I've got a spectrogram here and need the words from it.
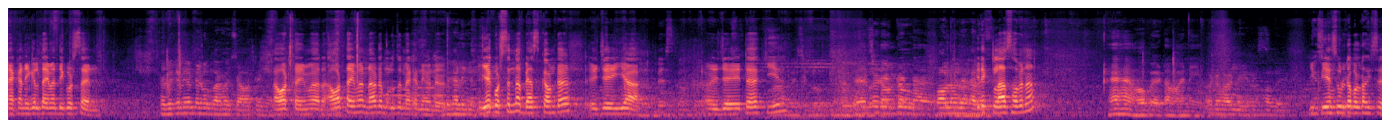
মেকানিক্যাল টাইমার দিয়ে করছেন? আওয়ার টাইমার আওয়ার টাইমার না এটা মূলত মেকানিক্যাল ইয়ে করছেন না ব্যাস কাউন্টার এই যে ইয়া এই যে এটা কি? এটা ক্লাস হবে না? হ্যাঁ হ্যাঁ হবে এটা হয় নাই। ওটা হয় না হবে। ইপিএস উল্টাপাল্টা হয়েছে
